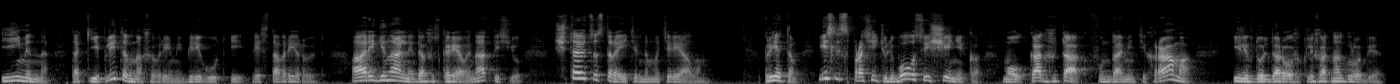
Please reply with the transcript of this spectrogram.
И именно такие плиты в наше время берегут и реставрируют, а оригинальные даже с корявой надписью считаются строительным материалом. При этом, если спросить у любого священника, мол, как же так, в фундаменте храма или вдоль дорожек лежат надгробия,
